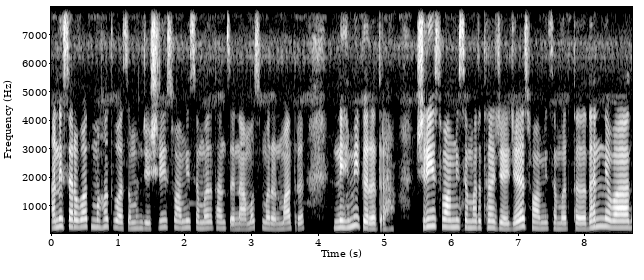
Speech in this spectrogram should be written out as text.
आणि सर्वात महत्त्वाचं म्हणजे श्री स्वामी समर्थांचं नामस्मरण मात्र नेहमी करत राहा. श्री स्वामी समर्थ जय जय स्वामी समर्थ. धन्यवाद.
